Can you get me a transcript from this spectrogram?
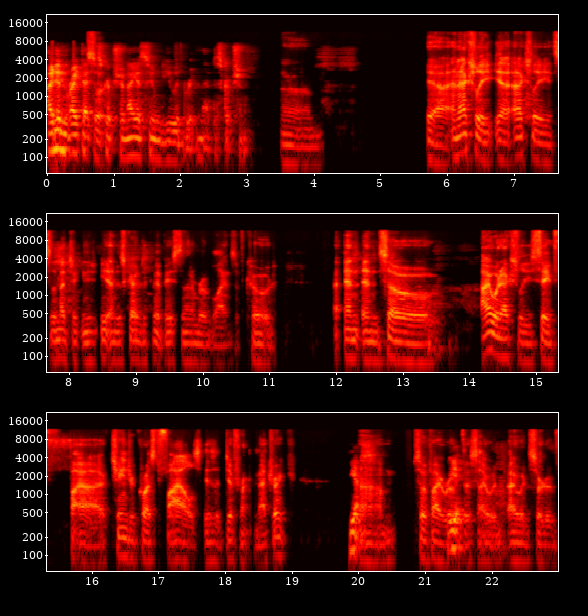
I didn't write that So- description. I assumed you had written that description. Um, Yeah, and actually, yeah, actually, it's the metric, you- yeah, describes the commit based on the number of lines of code. And, and so I would actually say uh, change request files is a different metric. Yes. Um, so if I Yeah. wrote this, I would, I would sort of.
